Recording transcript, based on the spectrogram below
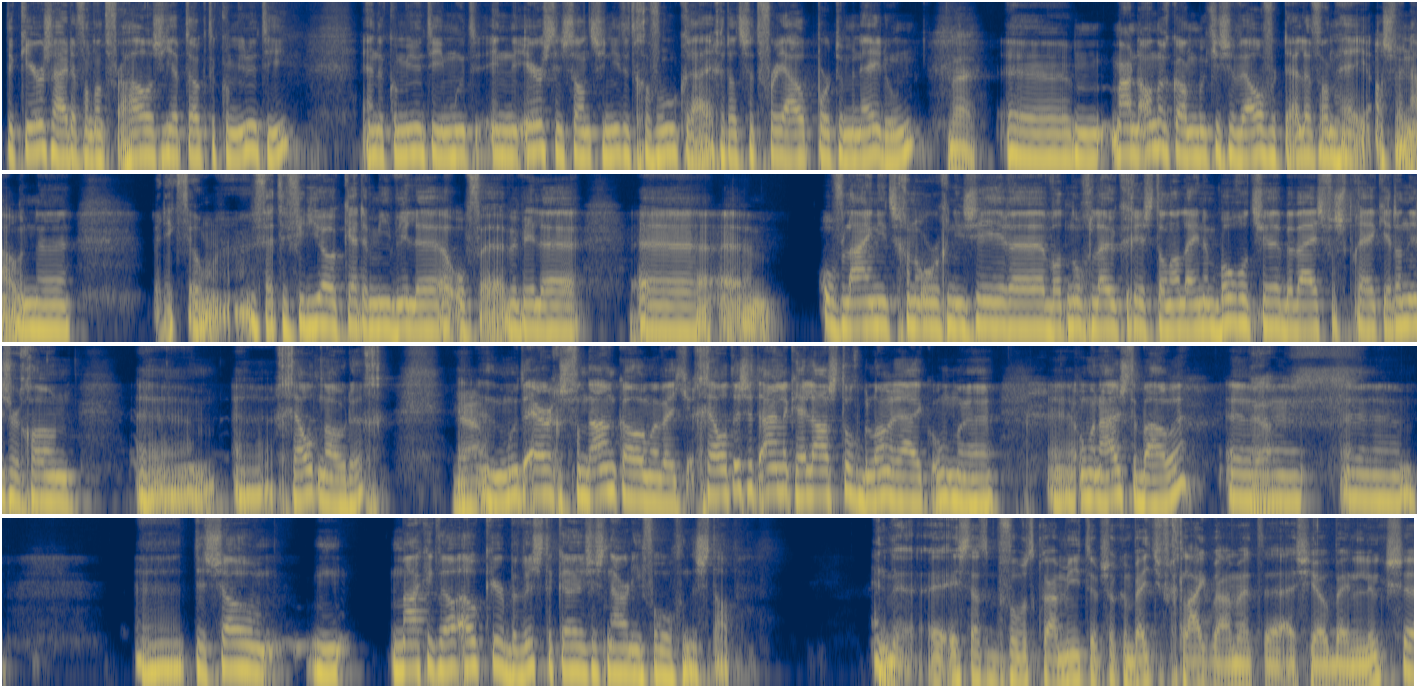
de keerzijde van het verhaal. Dus je hebt ook de community. En de community moet in de eerste instantie niet het gevoel krijgen dat ze het voor jouw portemonnee doen. Nee. Ehm, maar aan de andere kant moet je ze wel vertellen van... hey, als we nou een, eh, weet ik veel, een vette video academy willen... of eh, we willen eh, ehm, offline iets gaan organiseren... wat nog leuker is dan alleen een borreltje, bij wijze van spreken... ja, dan is er gewoon ehm, eh, geld nodig. Ja. En het moet ergens vandaan komen, weet je. Geld is uiteindelijk helaas toch belangrijk om, eh, eh, om een huis te bouwen. Ja. ehm, eh, dus zo maak ik wel elke keer bewuste keuzes naar die volgende stap. En, is dat bijvoorbeeld qua meetups ook een beetje vergelijkbaar met SEO Benelux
